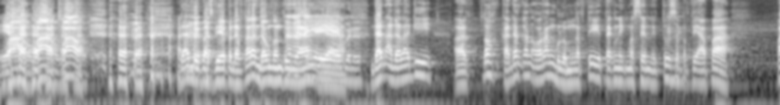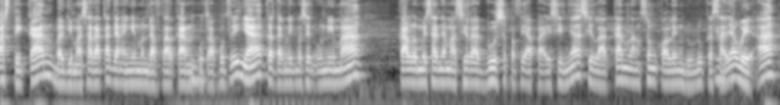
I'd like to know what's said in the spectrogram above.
Ya. Wow, wow, wow. dan bebas biaya pendaftaran dong tentunya. Ah, iya, iya, Ya. bener. Dan ada lagi, eh, toh kadang kan orang belum ngerti teknik mesin itu Hmm. seperti apa. Pastikan bagi masyarakat yang ingin Hmm. mendaftarkan putra putrinya ke teknik mesin Unima, kalau misalnya masih ragu seperti apa isinya, silakan langsung calling dulu ke saya WA.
